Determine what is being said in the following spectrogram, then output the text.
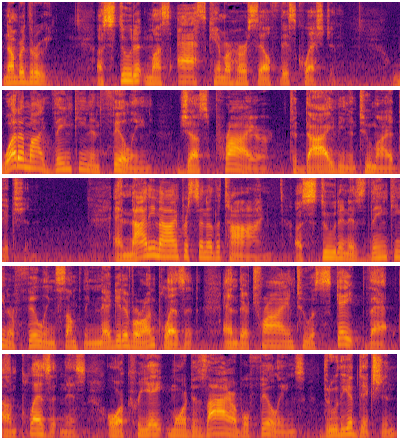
Number three, a student must ask him or herself this question What am I thinking and feeling just prior to diving into my addiction? And 99% of the time, a student is thinking or feeling something negative or unpleasant, and they're trying to escape that unpleasantness or create more desirable feelings through the addiction.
